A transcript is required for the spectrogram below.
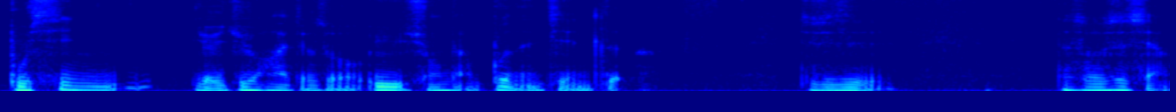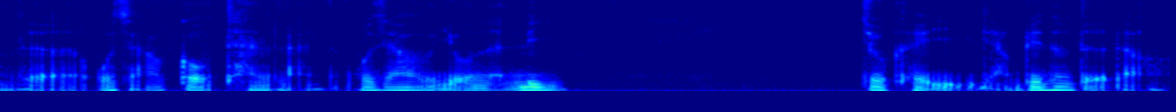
不幸有一句话叫做“鱼与熊掌不能兼得”，就是那时候是想着我只要够贪婪，我只要有能力，就可以两边都得到。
